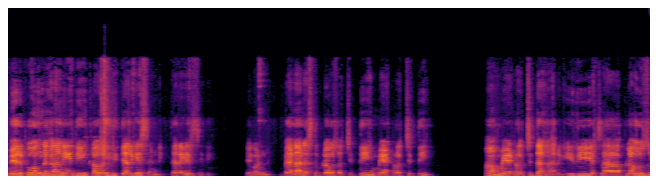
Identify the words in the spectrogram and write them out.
మెరుపు ఉంది కానీ దీంట్లో ఇది తిరగేసండి తిరగేసి ఇది ఇదిగోండి బెనారస్ బ్లౌజ్ వచ్చిద్ది మీటర్ వచ్చిద్ది. ఆ, మీటర్ వచ్చిద్ది అన్నారు. ఇది ఇట్లా బ్లౌజ్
